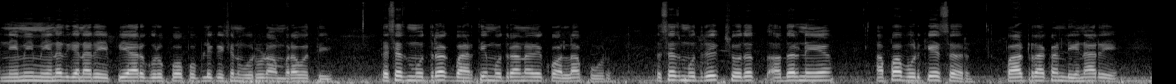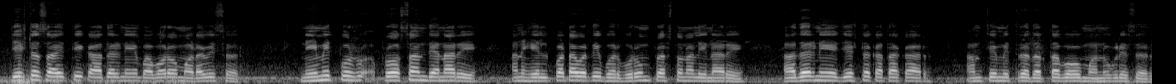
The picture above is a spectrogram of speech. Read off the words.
नेहमी मेहनत घेणारे P R group of publication Warud Amravati तसेच मुद्रक भारती मुद्रणालय कोल्हापूर तसेच मुद्रिक शोधत आदरणीय आपा बुडके सर पाठराखण लिहिणारे ज्येष्ठ साहित्यिक आदरणीय बाबाराव माडावी सर नियमित प्रो प्रोत्साहन देणारे आणि हेलपटावरती भरभरून प्रस्तावना लिहिणारे आदरणीय ज्येष्ठ कथाकार आमचे मित्र दत्ताभाऊ मानुगडे सर.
